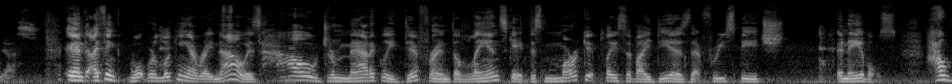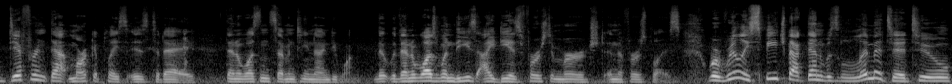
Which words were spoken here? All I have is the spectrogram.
Yes. And I think what we're looking at right now is how dramatically different the landscape, this marketplace of ideas that free speech enables, how different that marketplace is today than it was in 1791, than it was when these ideas first emerged in the first place. Where really speech back then was limited to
